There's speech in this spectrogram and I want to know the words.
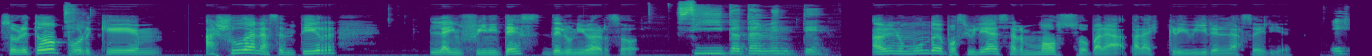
sobre todo porque mm, ayudan a sentir la infinitez del universo. Sí, totalmente. Abren un mundo de posibilidades hermoso para, para escribir en la serie. Es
